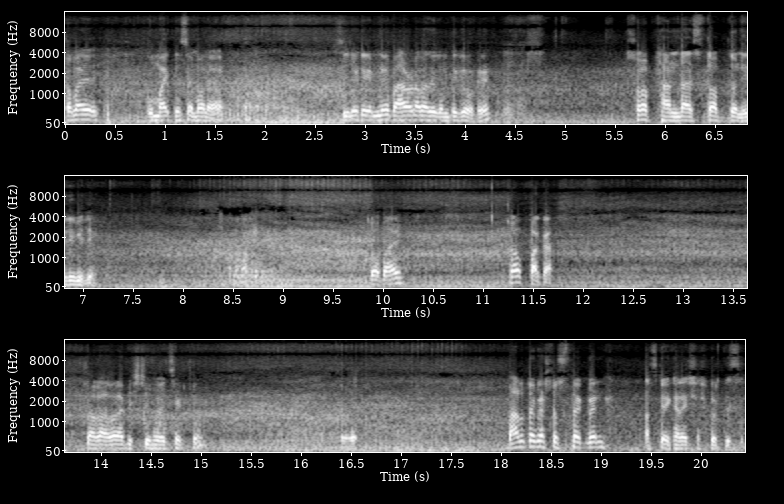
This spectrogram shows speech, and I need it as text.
সবাই ঘুমাইতেছে মনে হয়। সিলেটে এমনি বারোটা বাজে ঘুম থেকে ওঠে। সব ঠান্ডা, স্তব্ধ, নিরিবিলি। সবাই, সব ফাঁকা। সকালবেলা বৃষ্টি হয়েছে একটু। তো ভালো থাকবেন, সুস্থ থাকবেন। আজকে এখানে শেষ করতেছি।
